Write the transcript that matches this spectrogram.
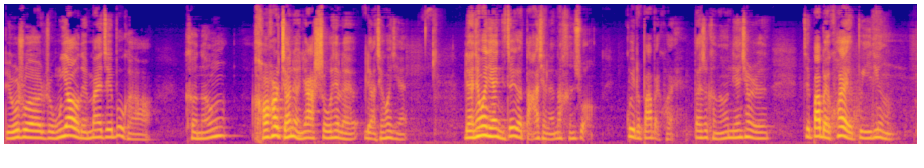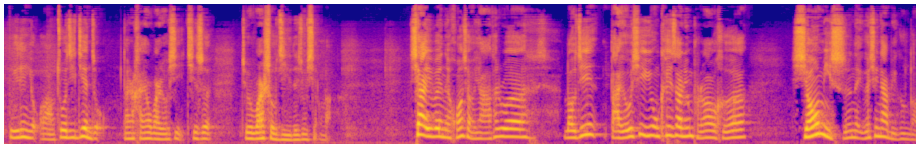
比如说荣耀的 MagicBook 啊，可能好好讲讲价收下来两千块钱，两千块钱你这个打起来那很爽，贵了八百块，但是可能年轻人这八百块不一定不一定有啊，捉襟见肘，但是还要玩游戏，其实就是玩手机的就行了。下一位呢，黄小丫他说，老金打游戏用 K 三零 Pro 和小米十哪个性价比更高？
